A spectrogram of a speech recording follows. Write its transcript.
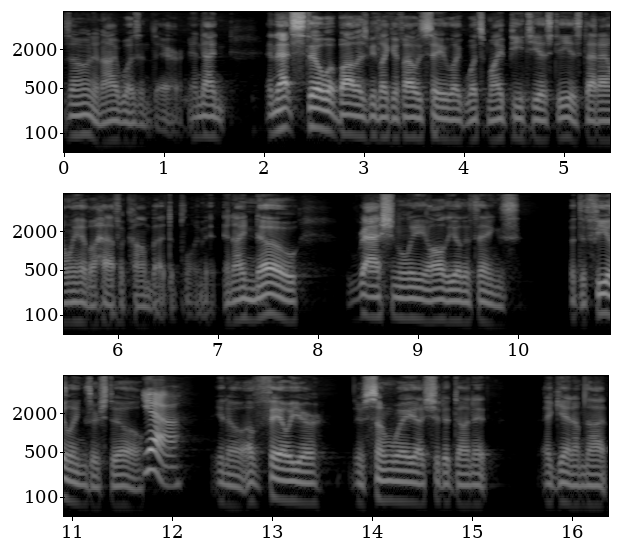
zone and I wasn't there. And I and that's still what bothers me. Like if I would say like what's my PTSD is that I only have a half a combat deployment. And I know rationally all the other things, but the feelings are still Yeah. you know, of failure. There's some way I should have done it. Again, I'm not.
